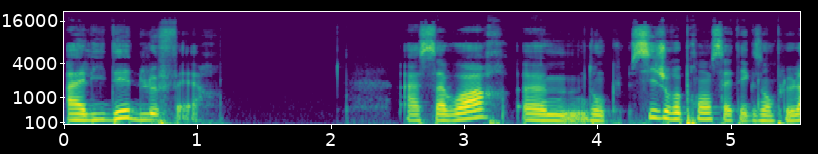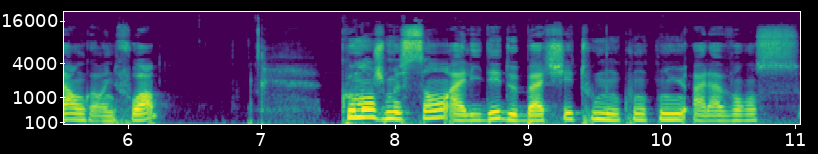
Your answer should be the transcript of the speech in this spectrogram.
à l'idée de le faire? À savoir, euh, donc si je reprends cet exemple-là encore une fois, comment je me sens à l'idée de batcher tout mon contenu à l'avance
